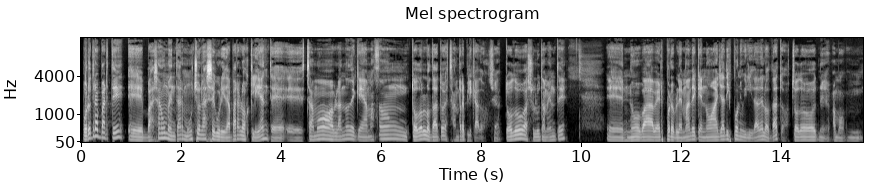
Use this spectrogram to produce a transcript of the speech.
Por otra parte, eh, vas a aumentar mucho la seguridad para los clientes. Eh, estamos hablando de que Amazon todos los datos están replicados. O sea, todo absolutamente eh, no va a haber problema de que no haya disponibilidad de los datos. Todo, vamos, mm,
